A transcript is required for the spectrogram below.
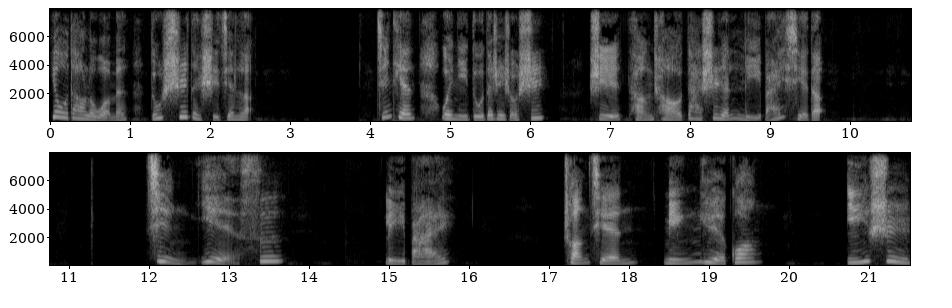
又到了我们读诗的时间了。今天为你读的这首诗。是唐朝大诗人李白写的《静夜思》。李白：床前明月光，疑是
